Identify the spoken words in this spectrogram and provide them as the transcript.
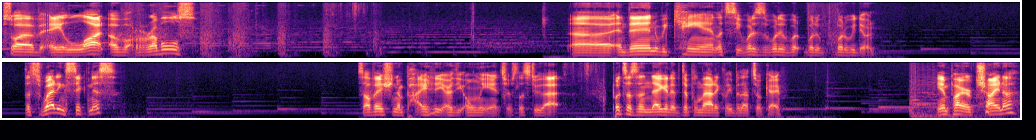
So I have a lot of rebels. Uh, and then we can, let's see, what is, what, what, what, what are we doing? The sweating sickness. Salvation and piety are the only answers. Let's do that. Puts us in the negative diplomatically, but that's okay. The Empire of China.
